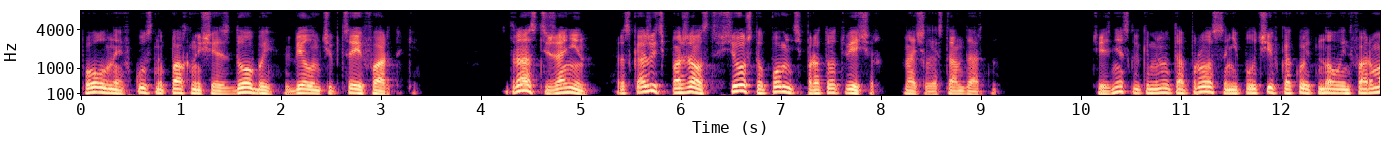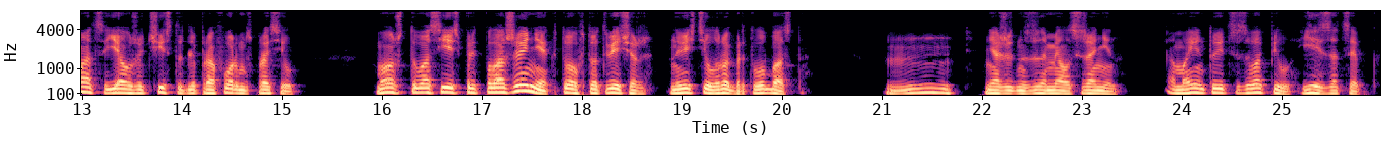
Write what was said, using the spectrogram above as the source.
Полная, вкусно пахнущая сдобой, в белом чепце и фартуке. «Здравствуйте, Жанин. Расскажите, пожалуйста, все, что помните про тот вечер», — начал я стандартно. Через несколько минут опроса, не получив какой-то новой информации, я уже чисто для проформы спросил. «Может, у вас есть предположение, кто в тот вечер навестил Роберта Лубаста?» «М-м-м», неожиданно замялась Жанин. А моя интуиция завопила. Есть зацепка.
